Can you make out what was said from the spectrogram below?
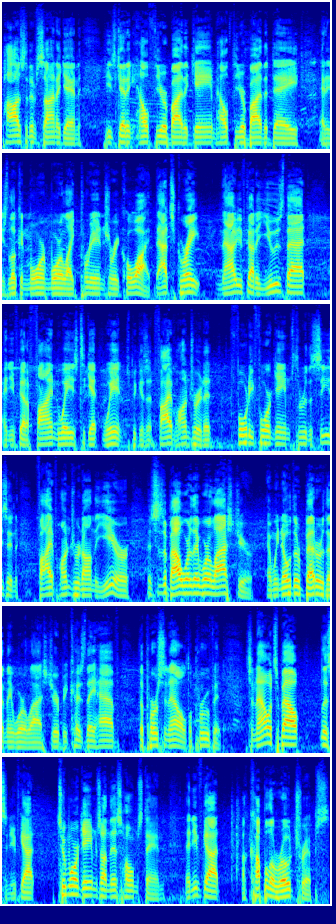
positive sign again. He's getting healthier by the game, healthier by the day, and he's looking more and more like pre-injury Kawhi. That's great. Now you've got to use that, and you've got to find ways to get wins because at 500, at 44 games through the season, 500 on the year, this is about where they were last year, and we know they're better than they were last year because they have the personnel to prove it. So now it's about listen. You've got two more games on this homestand, then you've got a couple of road trips,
